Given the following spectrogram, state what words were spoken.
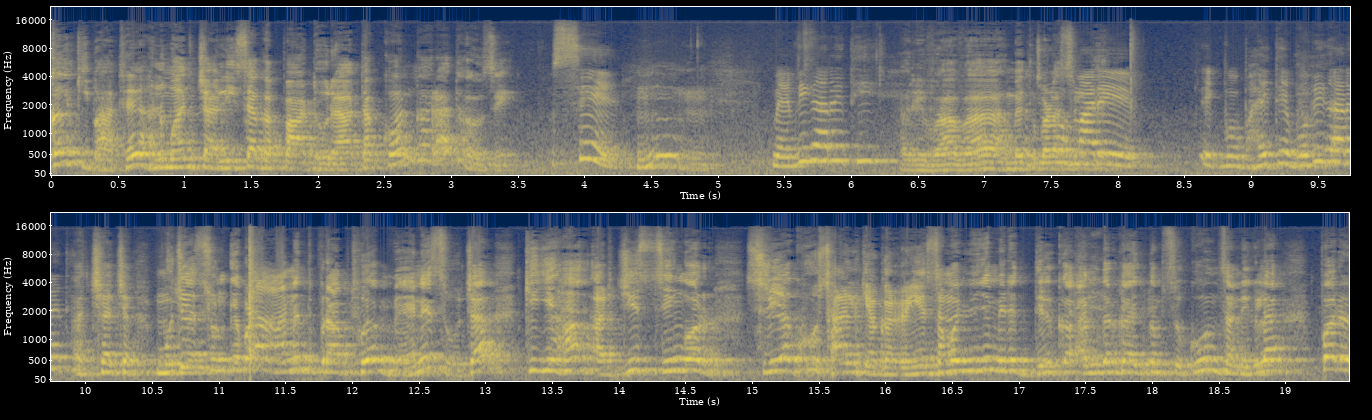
कल की बात है हनुमान चालीसा का पाठ हो रहा था। कौन गा रहा था उसे? उससे? हम्म, मैं भी गा रही थी। अरे वाह वाह हमें तो बड़ा हमारे एक वो भाई थे वो भी गा रहे थे। अच्छा अच्छा। मुझे सुन के बड़ा आनंद प्राप्त हुआ। मैंने सोचा कि यहाँ अरिजीत सिंह और श्रेया घोषाल क्या कर रही है? समझ लीजिए मेरे दिल का अंदर का एकदम सुकून सा निकला। पर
